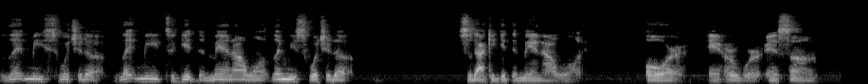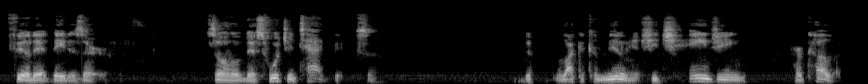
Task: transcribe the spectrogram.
let me switch it up let me to get the man i want let me switch it up so that i can get the man i want or in her word and some feel that they deserve so they're switching tactics the, like a chameleon. She changing her color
